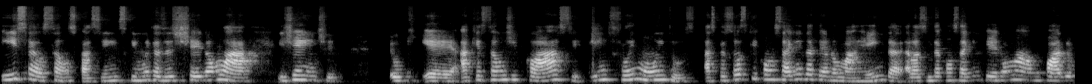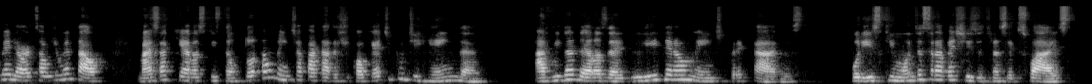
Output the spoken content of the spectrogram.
Isso é, são os pacientes que muitas vezes chegam lá. E, gente, eu, é, a questão de classe influi muito. As pessoas que conseguem ainda ter uma renda, elas ainda conseguem ter uma, um quadro melhor de saúde mental. Mas aquelas que estão totalmente apartadas de qualquer tipo de renda, a vida delas é literalmente precária. Por isso que muitas travestis e transexuais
